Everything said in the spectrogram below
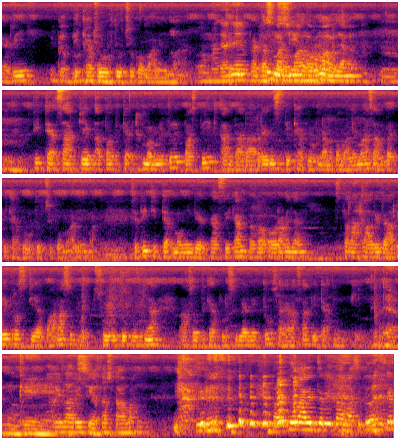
dari 37,5 oh, jadi makanya batas itu masih normal, yang Hmm. Tidak sakit atau tidak demam itu pasti antara range 36,5 sampai 37,5 jadi tidak mengindikasikan bahwa orang yang setelah lari-lari terus dia panas suhu, tubuhnya langsung 39 itu saya rasa tidak mungkin tidak mungkin Lari-lari di atas kawah. kalau itu lain cerita mas itu mungkin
